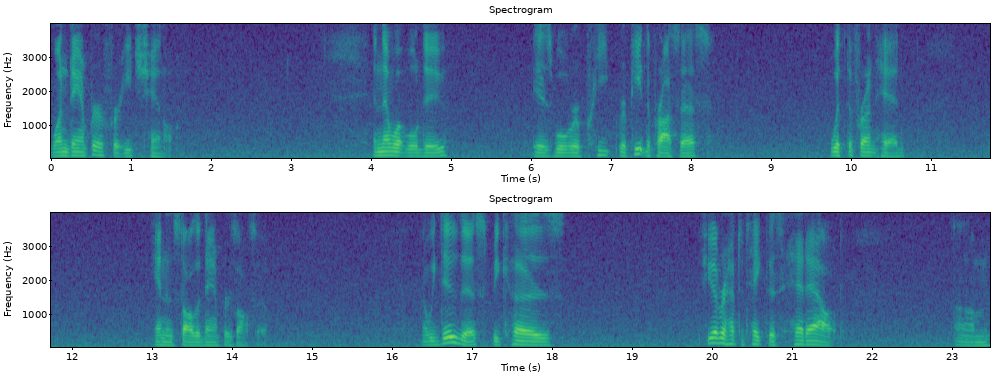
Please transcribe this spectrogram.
one damper for each channel. And then what we'll do is we'll repeat repeat the process with the front head and install the dampers also. Now we do this because if you ever have to take this head out, um,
